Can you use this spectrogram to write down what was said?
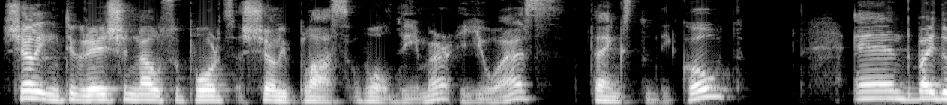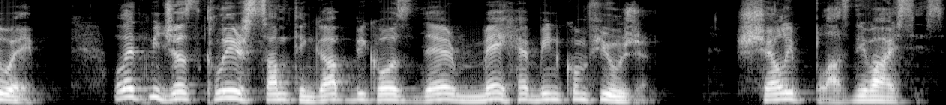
Shelly integration now supports Shelly Plus Wall Dimmer US, thanks to the code. And by the way, let me just clear something up because there may have been confusion. Shelly Plus devices.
